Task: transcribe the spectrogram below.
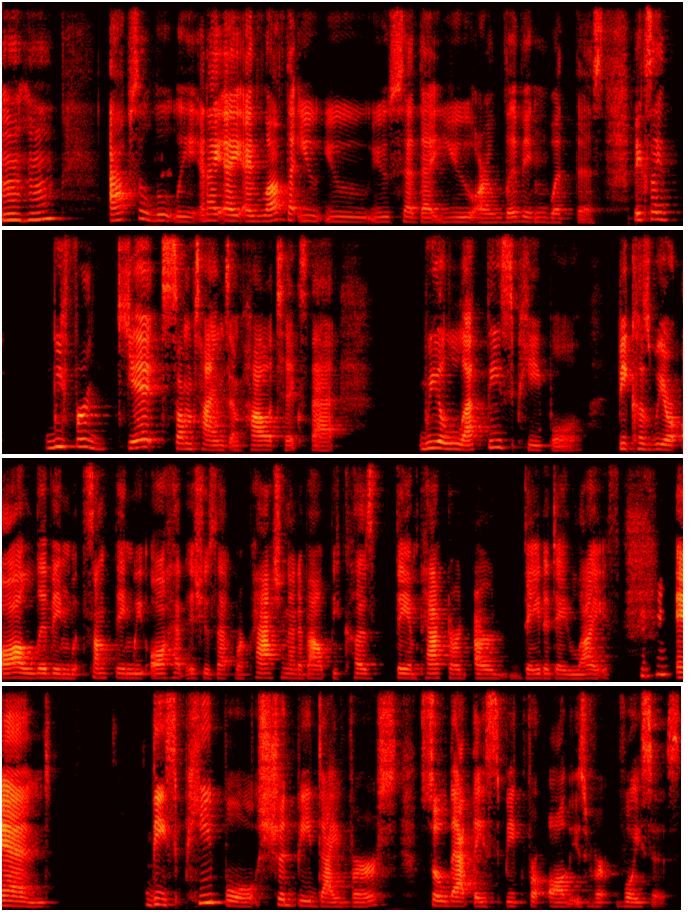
Mm-hmm. Absolutely. And I, I I love that you you you said that you are living with this because I we forget sometimes in politics that we elect these people because we are all living with something we all have issues that we're passionate about because they impact our, our day-to-day life Mhm. and these people should be diverse so that they speak for all these ver- voices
